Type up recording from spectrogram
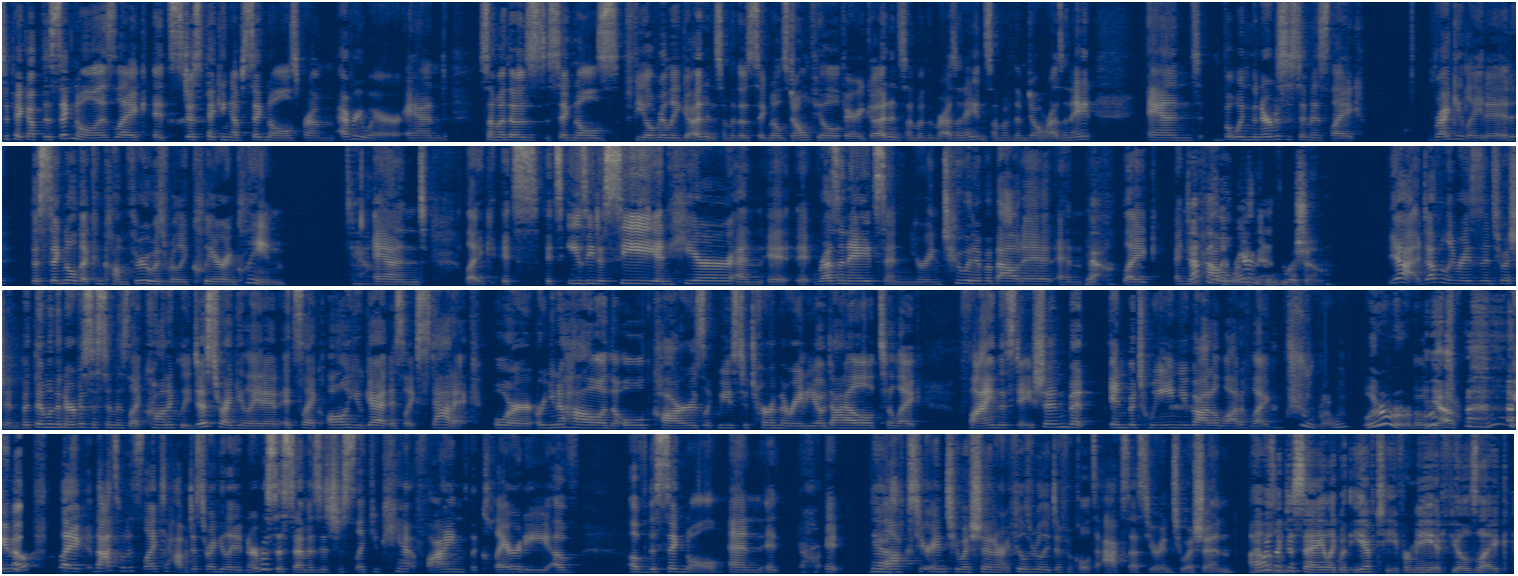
to pick up the signal is like it's just picking up signals from everywhere. And some of those signals feel really good and some of those signals don't feel very good and some of them resonate and some of them don't resonate. And but when the nervous system is like regulated the signal that can come through is really clear and clean yeah. and like it's it's easy to see and hear and it it resonates and you're intuitive about it and yeah like and Definitely you have awareness intuition yeah, it definitely raises intuition. But then when the nervous system is like chronically dysregulated, it's like all you get is like static. Or or you know how in the old cars, like we used to turn the radio dial to like find the station, but in between you got a lot of like yep. you know, like that's what it's like to have a dysregulated nervous system is it's just like you can't find the clarity of of the signal and it it yeah. blocks your intuition or it feels really difficult to access your intuition. I always like um, to say, like with EFT, for me, it feels like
